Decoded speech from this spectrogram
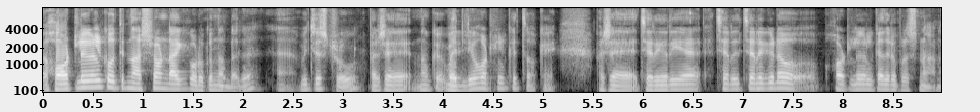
ഹോട്ടലുകൾക്ക് ഒത്തിരി നഷ്ടം ഉണ്ടാക്കി കൊടുക്കുന്നുണ്ടത് അത്. വിച്ച് ഇസ് ട്രൂ പക്ഷേ നമുക്ക് വലിയ ഹോട്ടലുകൾക്ക് ഇറ്റ്സ് ഓക്കെ പക്ഷേ ചെറിയ ചെറിയ ചെറു ചെറുകിട ഹോട്ടലുകൾക്ക് അതൊരു പ്രശ്നമാണ്.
